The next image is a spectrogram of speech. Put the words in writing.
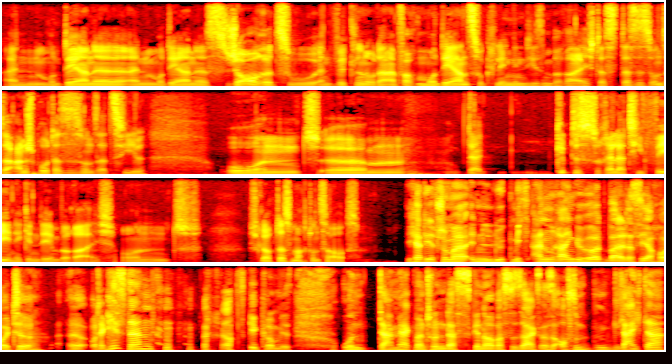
ein, moderne, ein modernes Genre zu entwickeln oder einfach modern zu klingen in diesem Bereich. Das, das ist unser Anspruch, das ist unser Ziel. Und ähm, da gibt es relativ wenig in dem Bereich. Und ich glaube, das macht uns aus. Ich hatte jetzt schon mal in Lüg mich an reingehört, weil das ja heute äh, oder gestern rausgekommen ist. Und da merkt man schon das genau, was du sagst. Also auch so ein leichter,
